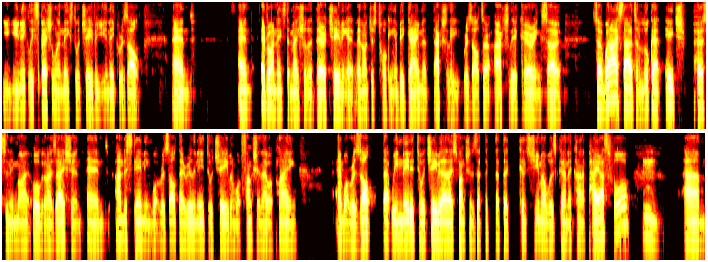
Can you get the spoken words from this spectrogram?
uniquely special and needs to achieve a unique result and and everyone needs to make sure that they're achieving it they're not just talking a big game that actually results are actually occurring so so when i started to look at each person in my organization and understanding what result they really need to achieve and what function they were playing and what result that we needed to achieve out of those functions that the, that the consumer was going to kind of pay us for mm. um,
